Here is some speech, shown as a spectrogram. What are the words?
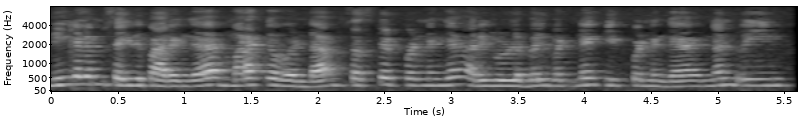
நீங்களும் செய்து பாருங்க. மறக்க வேண்டாம். சப்ஸ்கிரைப் பண்ணுங்க. அருகில் உள்ள பெல் பட்டனை கிளிக் பண்ணுங்க. நன்றி.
